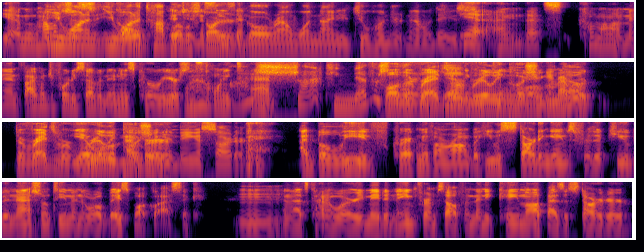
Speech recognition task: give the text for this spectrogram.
Yeah, I mean, how much you want an, you want a top level starter to go around 190 to 200 nowadays. Yeah, I mean that's come on, man. 547 in his career since Wow, 2010. I'm shocked he never. Well, the Reds Yeah, were really came- well, pushing it remember, though. The Reds were Yeah, well, really pushing remember- him being a starter. I believe, correct me if I'm wrong, but he was starting games for the Cuban national team in the World Baseball Classic. Mm. And that's kind of where he made a name for himself. And then he came up as a starter.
